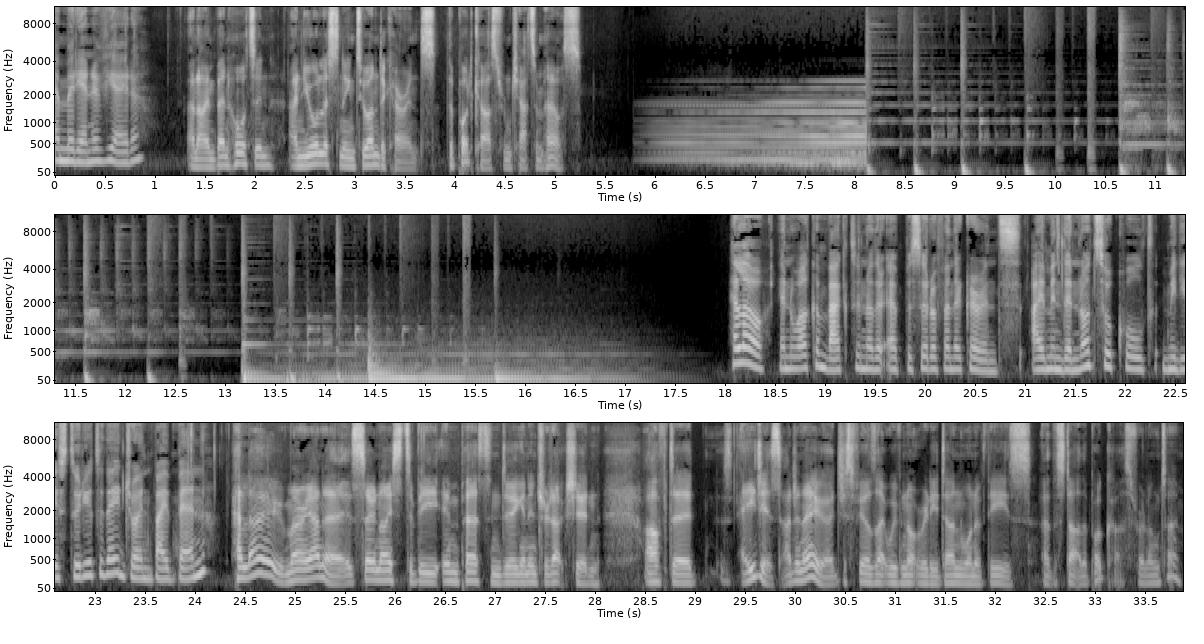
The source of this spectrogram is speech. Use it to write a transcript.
I'm Mariana Vieira. And I'm Ben Horton, and you're listening to Undercurrents, the podcast from Chatham House. Hello, and welcome back to another episode of Undercurrents. I'm in the not so cold media studio today, joined by Ben. Hello, Mariana. It's so nice to be in person doing an introduction after ages. I don't know. It just feels like we've not really done one of these at the start of the podcast for a long time.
